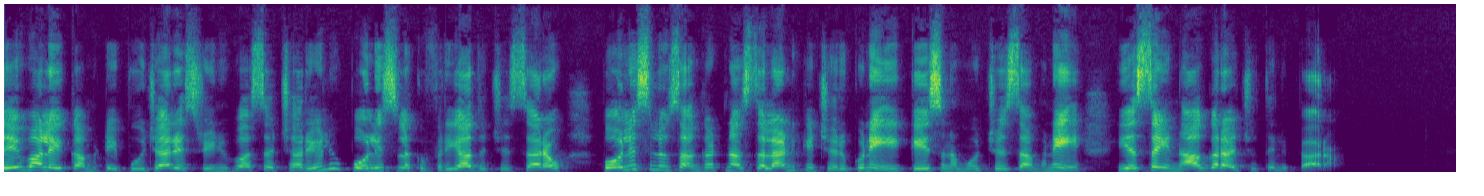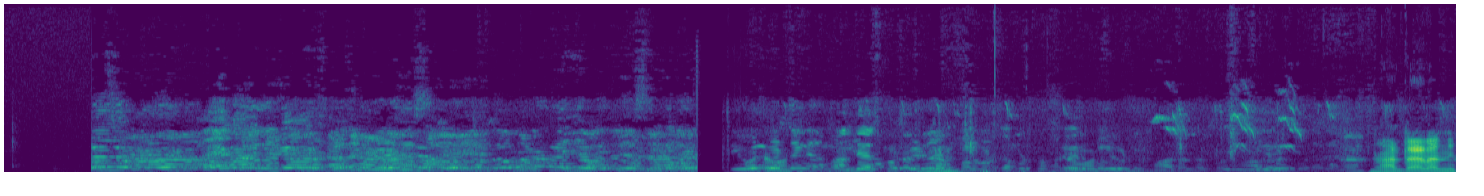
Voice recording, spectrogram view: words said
దేవాలయ కమిటీ పూజారి శ్రీనివాసాచార్యులు పోలీసులకు ఫిర్యాదు చేశారు. పోలీసులు సంఘటనా స్థలానికి చేరుకుని కేసు నమోదు చేశామని ఎస్ఐ నాగరాజు తెలిపారు. మాట్లాడని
